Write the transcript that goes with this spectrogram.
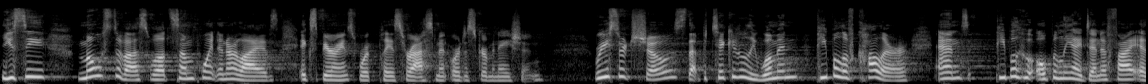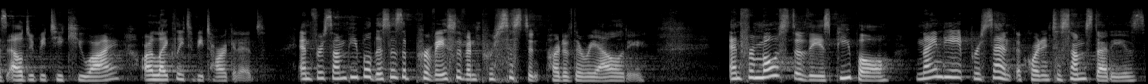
You see, most of us will at some point in our lives experience workplace harassment or discrimination. Research shows that particularly women, people of color, and people who openly identify as LGBTQI are likely to be targeted. And for some people, this is a pervasive and persistent part of their reality. And for most of these people, 98%, according to some studies,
